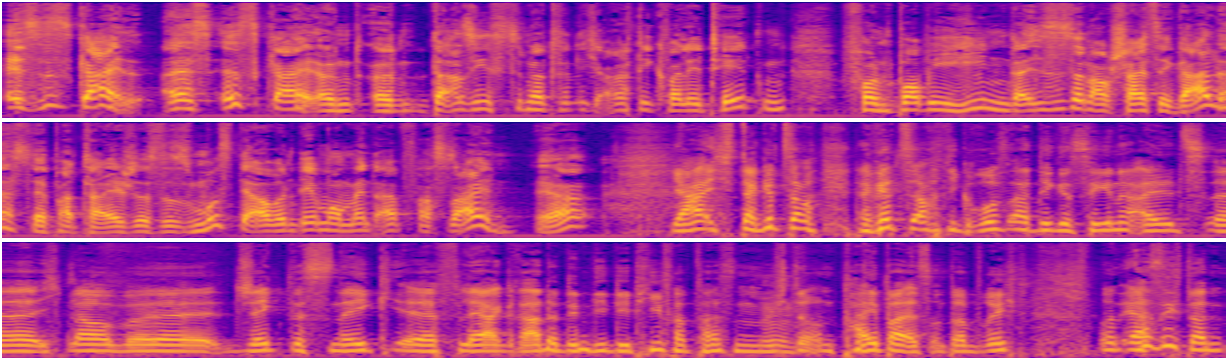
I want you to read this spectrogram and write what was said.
es ist geil. Es ist geil. Und, und, da siehst du natürlich auch die Qualitäten von Bobby Heenan. Da ist es dann auch scheißegal, dass der parteiisch ist. Das muss der aber in dem Moment einfach sein, ja? Ja, ich, da gibt's auch, da gibt's auch die großartige Szene, als, äh, ich glaube, Jake the Snake äh, Flair gerade den DDT verpassen möchte mhm. und Piper es unterbricht. Und er sich dann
